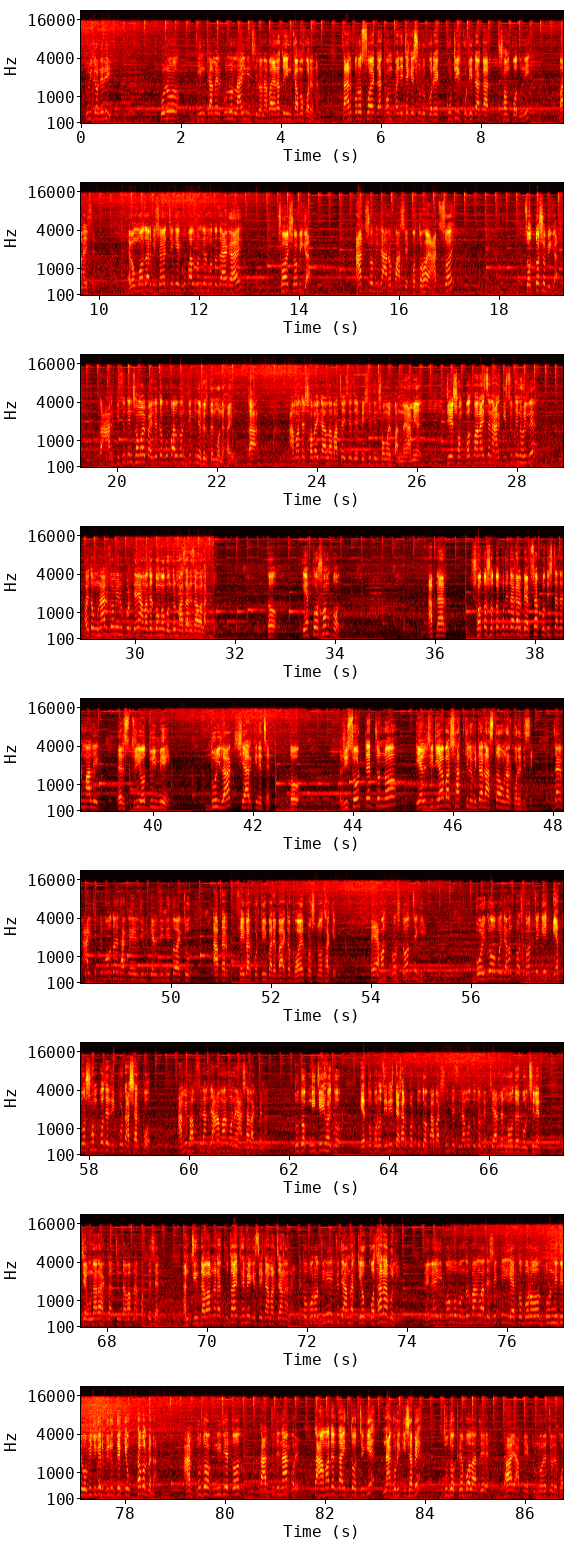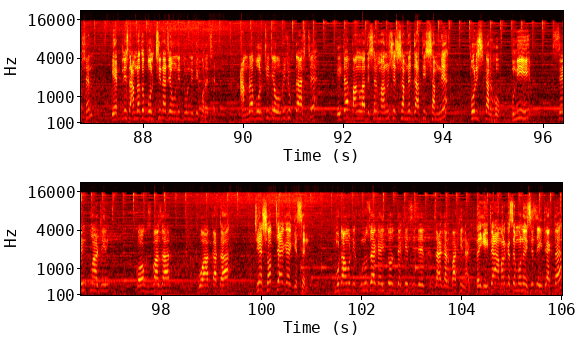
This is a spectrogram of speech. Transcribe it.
দুইজনেরই কোনো ইনকামের কোনো লাইনই ছিল না বা এরা তো ইনকামও করে না। তারপরও ছয়টা কোম্পানি থেকে শুরু করে কোটি কোটি টাকার সম্পদ উনি বানাইছেন। এবং মজার বিষয় হচ্ছে কি গোপালগঞ্জের মতো জায়গায় ছয়শো বিঘা, আটশো বিঘা আরও পাশে, কত হয়? আটশোয় চোদ্দশো বিঘা। তা আর কিছুদিন সময় পাইলে তো গোপালগঞ্জই কিনে ফেলতেন মনে হয় উনি। তা আমাদের সবাইকে আল্লাহ বাঁচাইছে যে বেশি দিন সময় পান নাই। আমি যে সম্পদ বানাইছেন আর কিছুদিন হইলে হয়তো উনার জমির উপর দিয়ে আমাদের বঙ্গবন্ধুর মাজারে যাওয়া লাগতো। তো এত সম্পদ, আপনার শত শত কোটি টাকার ব্যবসা প্রতিষ্ঠানের মালিক এর স্ত্রী ও দুই মেয়ে, দুই লাখ শেয়ার কিনেছেন। তো রিসোর্টের জন্য এলজিডি আবার সাত কিলোমিটার রাস্তা ওনার করে দিছে। যাই হোক, আইজিপি মহোদয় থাকলে এলজিবি এলজিডি তো একটু আপনার ফেভার করতেই পারে বা একটা ভয়ের প্রশ্নও থাকে। এখন প্রশ্ন হচ্ছে কি বৈধ অবৈধ এখন প্রশ্ন হচ্ছে কি এত সম্পদের রিপোর্ট আসার পর, আমি ভাবছিলাম যে আমার মনে আশা লাগবে না। দুদক নিজেই হয়তো এত বড় জিনিস দেখার পর দুদক আবার শুনতেছিলাম ও দুদকের চেয়ারম্যান মহোদয় বলছিলেন যে ওনারা একটা চিন্তা ভাবনা করতেছেন। আর চিন্তা ভাবনাটা কোথায় থেমে গেছে এটা আমার জানা নাই। এত বড় জিনিস যদি আমরা কেউ কথা না বলি, তাহলে এই বঙ্গবন্ধুর বাংলাদেশে কি এত বড় দুর্নীতির অভিযোগের বিরুদ্ধে কেউ কথা বলবে না? আর দুদক নিজে তো কাজ যদি না করে, তা আমাদের দায়িত্ব হচ্ছে গিয়ে নাগরিক হিসাবে দুদকরে বলা যে, ভাই, আপনি একটু নড়ে চড়ে বসেন। এটলিস্ট আমরা তো বলছি না যে উনি দুর্নীতি করেছেন। আমরা বলছি যে অভিযোগটা আসছে, এটা বাংলাদেশের মানুষের সামনে, জাতির সামনে পরিষ্কার হোক। উনি সেন্ট মার্টিন, কক্সবাজার, কুয়াকাটা, যে সব জায়গায় গেছেন, মোটামুটি কোনো জায়গায় তো দেখেছি যে জায়গার বাকি নাই। তাই এটা আমার কাছে মনে হয়েছে যে এটা একটা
